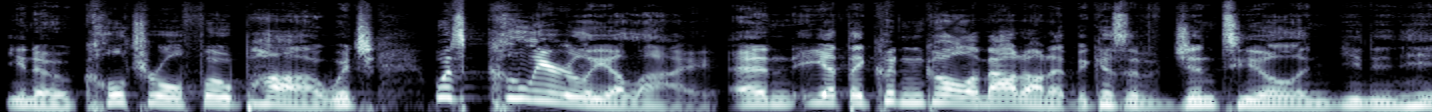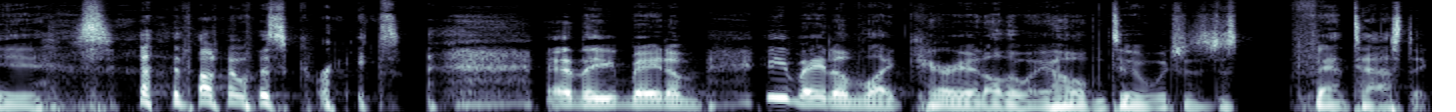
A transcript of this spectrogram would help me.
you know cultural faux pas, which was clearly a lie, and yet they couldn't call him out on it because of genteel and union his. I thought it was great, and they made him he made him like carry it all the way home too, which is just fantastic.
